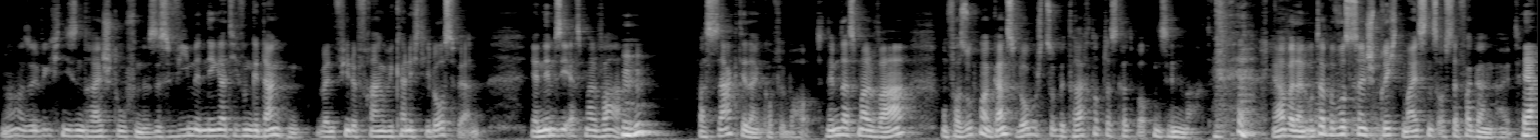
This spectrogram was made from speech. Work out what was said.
Ne? Also wirklich in diesen drei Stufen. Das ist wie mit negativen Gedanken. Wenn viele fragen, wie kann ich die loswerden? Ja, nimm sie erstmal wahr. Mhm. Was sagt dir dein Kopf überhaupt? Nimm das mal wahr und versuch mal ganz logisch zu betrachten, ob das gerade überhaupt einen Sinn macht. ja, weil dein Unterbewusstsein spricht meistens aus der Vergangenheit. Ja.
